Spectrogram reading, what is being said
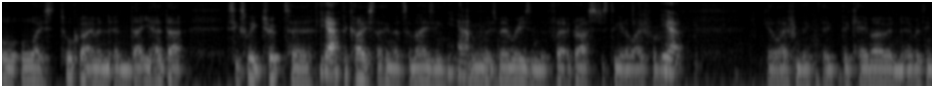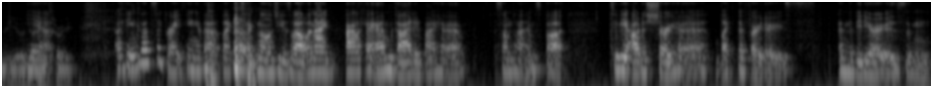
al- always talk about him and, and that you had that six week trip to Yeah. the coast. I think that's amazing. Yeah. Mm. Those memories and the photographs just to get away from Yeah. get away from the, the, the chemo and everything that you were going Yeah. through. I think that's a great thing about like technology as well. And I, I like I am guided by her sometimes, but to be able to show her like the photos and the videos and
